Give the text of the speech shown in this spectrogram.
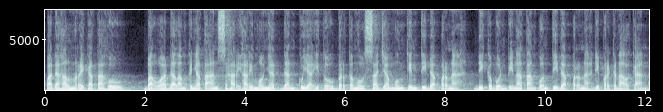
padahal mereka tahu bahwa dalam kenyataan sehari-hari monyet dan kuya itu bertemu saja mungkin tidak pernah, di kebun binatang pun tidak pernah diperkenalkan.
